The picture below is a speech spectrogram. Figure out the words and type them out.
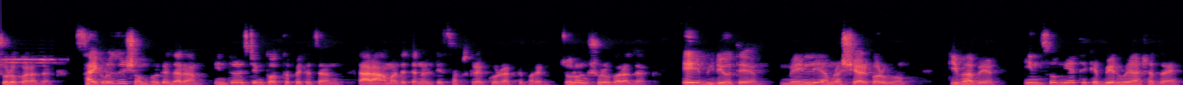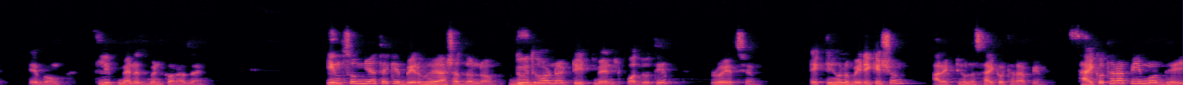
শুরু করা যাক। সাইকোলজি সম্পর্কে যারা ইন্টারেস্টিং তথ্য পেতে চান, তারা আমাদের চ্যানেলটি সাবস্ক্রাইব করে রাখতে পারেন। চলুন শুরু করা যাক। এই ভিডিওতে মেইনলি আমরা শেয়ার করব কীভাবে ইনসোমনিয়া থেকে বের হয়ে আসা যায় এবং স্লিপ ম্যানেজমেন্ট করা যায়। ইনসোমনিয়া থেকে বের হয়ে আসার জন্য দুই ধরনের ট্রিটমেন্ট পদ্ধতি রয়েছে। একটি হলো মেডিকেশন আর একটি হলো সাইকোথেরাপি সাইকোথেরাপির মধ্যেই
